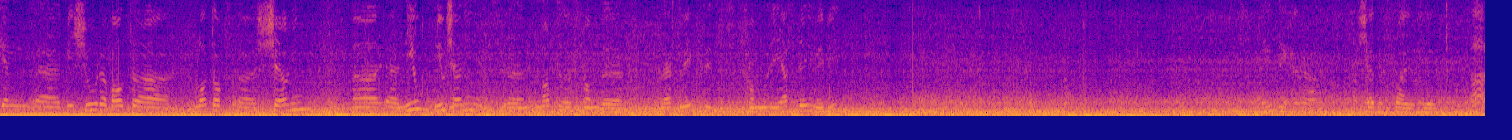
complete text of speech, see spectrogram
Uh, can uh, be sure about a lot of uh, shelling, uh, uh, new new shelling. It's uh, not uh, from the last weeks. It's from yesterday maybe. They, they have a, a shed fire here. Ah,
